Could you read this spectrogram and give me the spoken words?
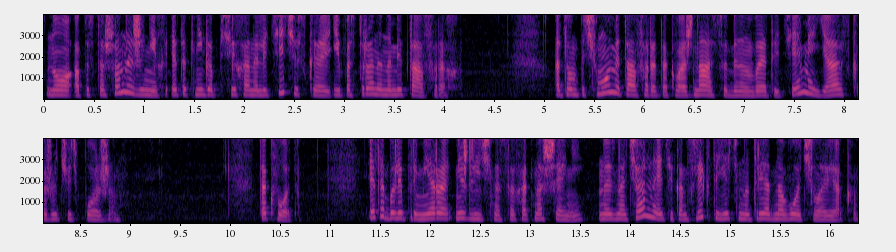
Но «Опустошенный жених» — это книга психоаналитическая и построена на метафорах. О том, почему метафора так важна, особенно в этой теме, я скажу чуть позже. Так вот, это были примеры межличностных отношений, но изначально эти конфликты есть внутри одного человека.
